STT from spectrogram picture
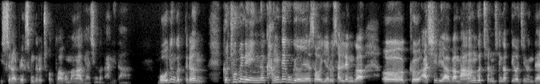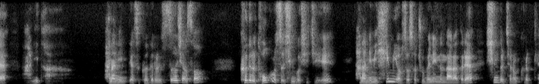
이스라엘 백성들을 초토하고 망하게 하신 건 아니다. 모든 것들은 그 주변에 있는 강대국에 의해서 예루살렘과 어, 그 아시리아가 망한 것처럼 생각되어지는데 아니다. 하나님께서 그들을 쓰셔서 그들을 도구로 쓰신 것이지 하나님이 힘이 없어서 주변에 있는 나라들의 신들처럼 그렇게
